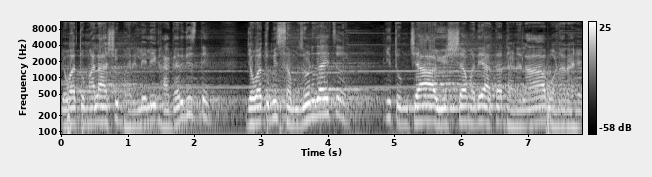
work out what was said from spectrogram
जेव्हा तुम्हाला अशी भरलेली घागर दिसते. जेव्हा तुम्ही समजून जायचं की तुमच्या आयुष्यामध्ये आता धनलाभ होणार आहे.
